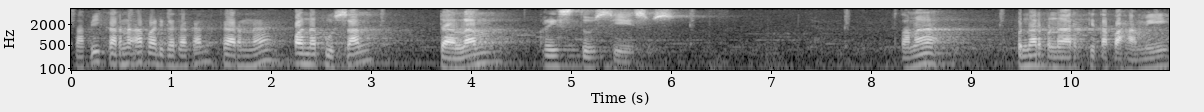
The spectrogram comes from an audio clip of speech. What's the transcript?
Tapi karena apa dikatakan? Karena penebusan dalam Kristus Yesus. Pertama, benar-benar kita pahami,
